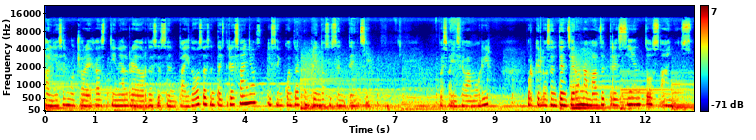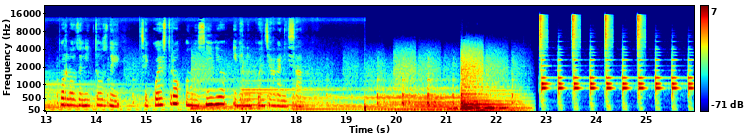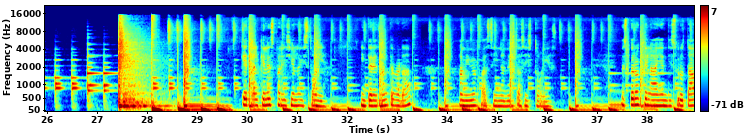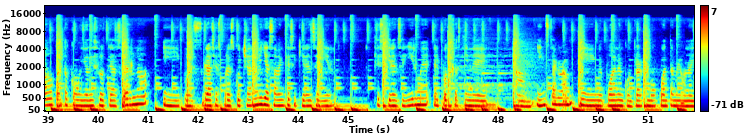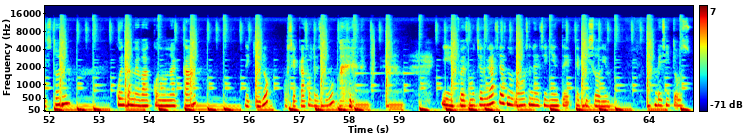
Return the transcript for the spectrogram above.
alias el Mucho Orejas tiene alrededor de 62, 63 años y se encuentra cumpliendo su sentencia. Pues ahí se va a morir, porque lo sentenciaron a más de 300 años por los delitos de secuestro, homicidio y delincuencia organizada. ¿Qué tal? ¿Qué les pareció la historia? Interesante, ¿verdad? A mí me fascinan estas historias. Espero que la hayan disfrutado tanto como yo disfruté hacerla y pues gracias por escucharme. Ya saben que si quieren seguir, que si quieren seguirme, el podcast tiene Instagram y me pueden encontrar como Cuéntame una historia. Cuéntame va con una K de kilo, por si acaso les digo. Y pues muchas gracias, nos vemos en el siguiente episodio. Besitos.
